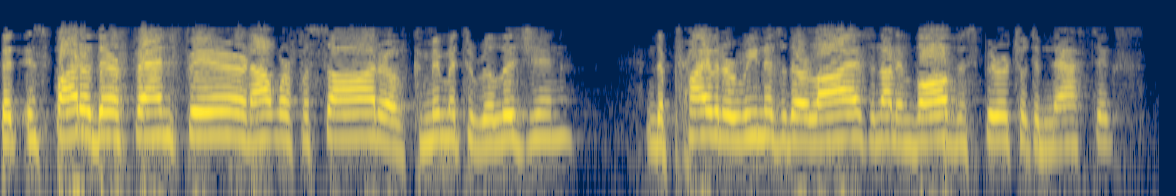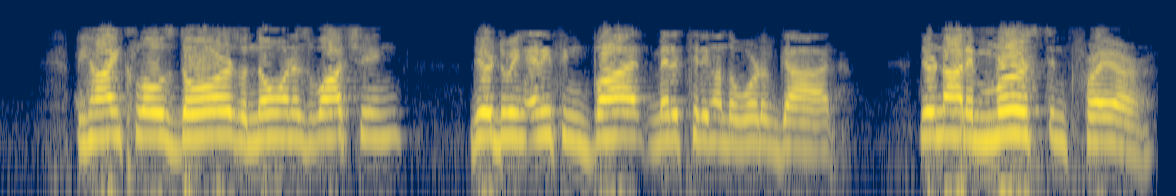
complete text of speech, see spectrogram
That in spite of their fanfare and outward facade of commitment to religion, in the private arenas of their lives, they're not involved in spiritual gymnastics behind closed doors when no one is watching. They're doing anything but meditating on the Word of God. They're not immersed in prayer.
